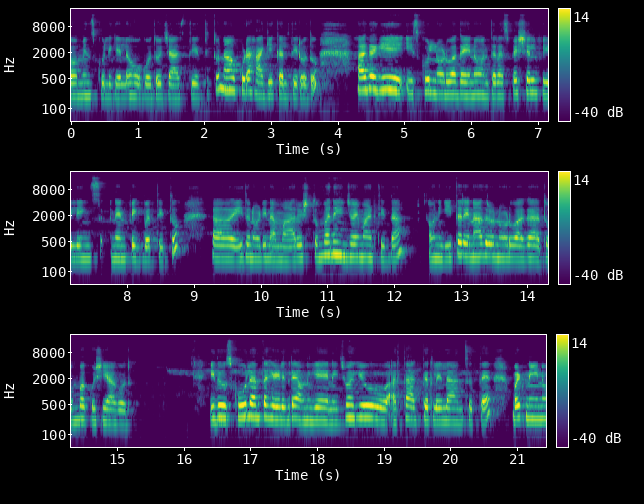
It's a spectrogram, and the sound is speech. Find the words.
ಗೌರ್ಮೆಂಟ್ ಸ್ಕೂಲಿಗೆಲ್ಲ ಹೋಗೋದು ಜಾಸ್ತಿ ಇರ್ತಿತ್ತು. ನಾವು ಕೂಡ ಹಾಗೆ ಕಲ್ತಿರೋದು. ಹಾಗಾಗಿ ಈ ಸ್ಕೂಲ್ ನೋಡುವಾಗ ಏನೋ ಒಂಥರ ಸ್ಪೆಷಲ್ ಫೀಲಿಂಗ್ಸ್ ನೆನಪಿಗೆ ಬರ್ತಿತ್ತು. ಇದು ನೋಡಿ ನಮ್ಮ ಆರುಷ್ ತುಂಬಾ ಎಂಜಾಯ್ ಮಾಡ್ತಿದ್ದ. ಅವನಿಗೆ ಈ ಥರ ಏನಾದರೂ ನೋಡುವಾಗ ತುಂಬ ಖುಷಿ ಆಗೋದು. ಇದು ಸ್ಕೂಲ್ ಅಂತ ಹೇಳಿದರೆ ಅವನಿಗೆ ನಿಜವಾಗಿಯೂ ಅರ್ಥ ಆಗ್ತಿರಲಿಲ್ಲ ಅನಿಸುತ್ತೆ. ಬಟ್ ನೀನು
